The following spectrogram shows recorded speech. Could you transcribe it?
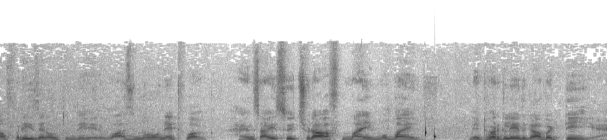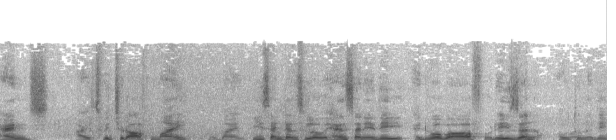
ఆఫ్ రీజన్ అవుతుంది. There was no network hence I switched off my mobile network లేదు కాబట్టి hence I switched off my mobile ఈ సెంటెన్స్లో హెన్స్ అనేది అడ్వర్బ్ ఆఫ్ రీజన్ అవుతున్నది.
